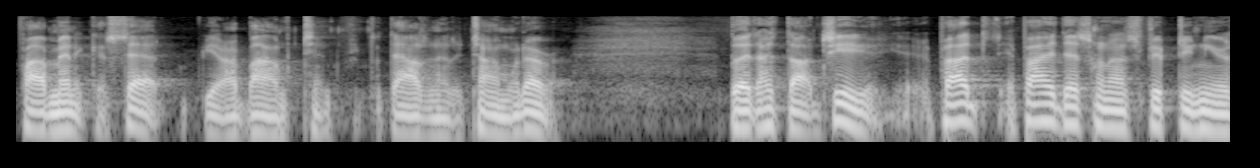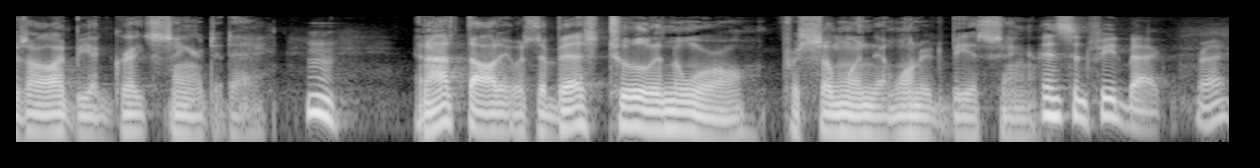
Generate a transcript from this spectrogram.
five minute cassette, you know, I buy them ten thousand at a time, whatever. But I thought, gee, if I if I had this when I was fifteen years old, I'd be a great singer today. And I thought it was the best tool in the world for someone that wanted to be a singer. Instant feedback, right?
